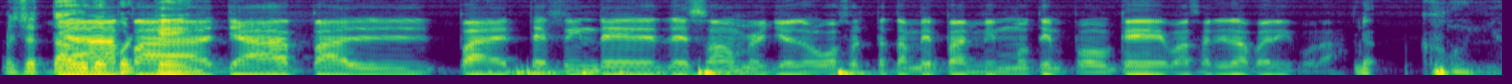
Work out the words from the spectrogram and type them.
Eso está ya duro porque. pa- ya para este fin de, de summer, yo lo voy a soltar también para el mismo tiempo que va a salir la película. No, coño,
